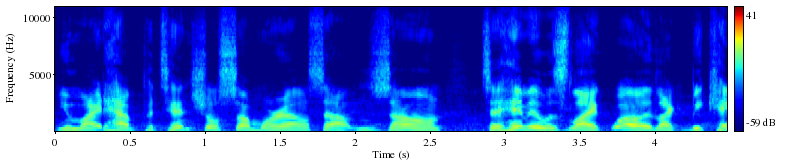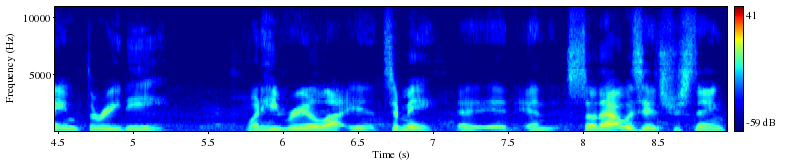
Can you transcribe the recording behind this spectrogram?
you might have potential somewhere else out in zone. To him, it was like, whoa, it like became 3D when he realized to me it- and so that was interesting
